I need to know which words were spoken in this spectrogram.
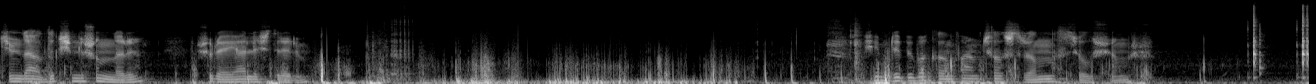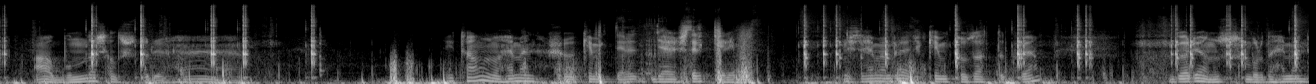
Şimdi aldık. Şimdi şunları şuraya yerleştirelim. Şimdi bir bakalım farm çalıştıralım nasıl çalışıyormuş. Aa bunu da çalıştırıyor. He. Tamam mı? Hemen şu kemikleri yerleştirip geleyim. İşte hemen birazcık kemik tozu attık ve görüyorsunuz burada hemen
